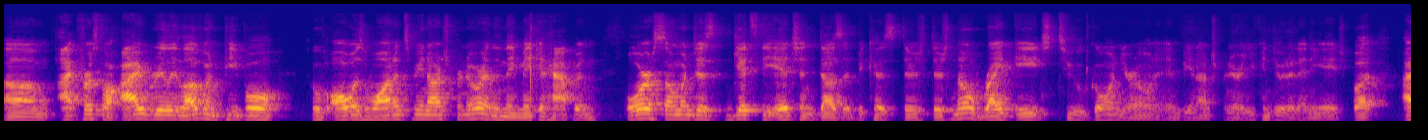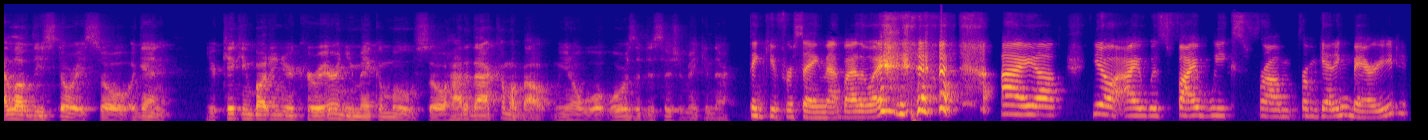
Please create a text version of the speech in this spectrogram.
um, I first of all I really love when people who've always wanted to be an entrepreneur and then they make it happen or someone just gets the itch and does it because there's there's no right age to go on your own and be an entrepreneur. You can do it at any age but i love these stories. So again you're kicking butt in your career and you make a move. So how did that come about? You know what, what was the decision making there? Thank you for saying that by the way. I uh, you know i was five weeks from from getting married.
